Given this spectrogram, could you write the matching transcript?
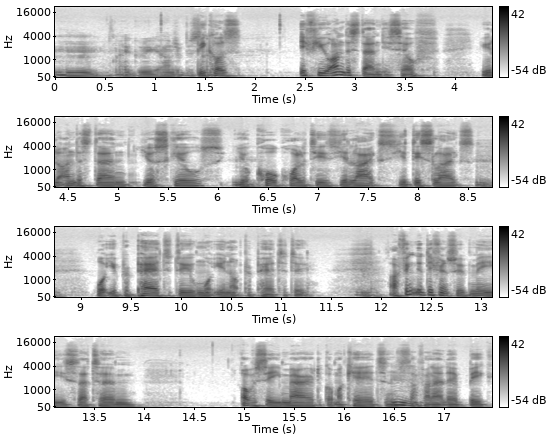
mm, I agree, hundred percent. Because if you understand yourself, you'll understand your skills, your core qualities, your likes, your dislikes, what you're prepared to do and what you're not prepared to do. I think the difference with me is that um, obviously married, got my kids and Mm. stuff like that, they're big.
